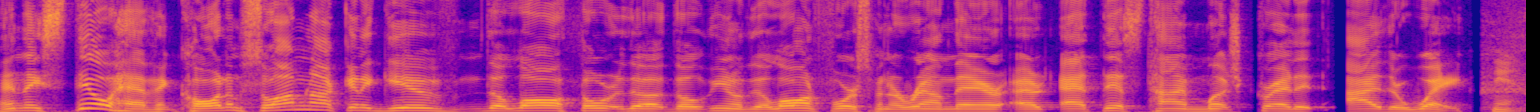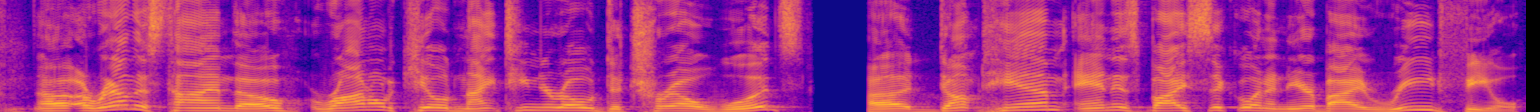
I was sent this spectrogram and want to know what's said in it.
and they still haven't caught him. So I'm not going to give the law author- the, the you know the law enforcement around there at, at this time much credit either way. Yeah. Uh, around this time, though, Ronald killed 19 year old Detrell Woods, uh, dumped him and his bicycle in a nearby reed field.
